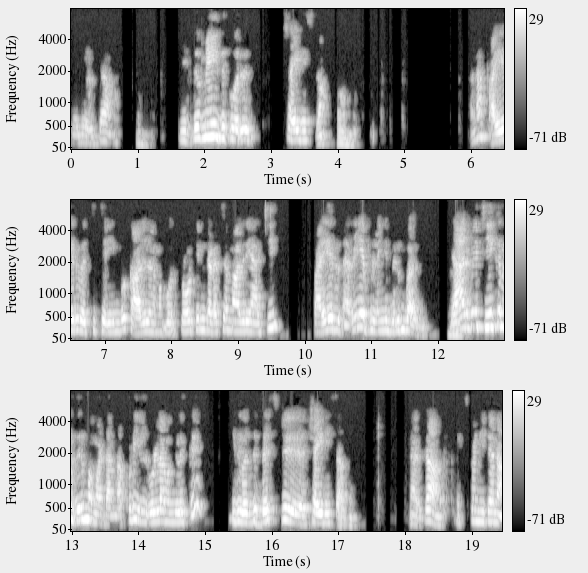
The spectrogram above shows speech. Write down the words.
இது எடுத்தான். இதுமே இதுக்கு ஒரு சைடிஷ் தான். ஆனா பயிர் வச்சு செய்யும்போது காலையில நமக்கு ஒரு புரோட்டீன் கிடைச்ச மாதிரி ஆச்சு பயிர் நிறைய பிள்ளைங்க விரும்பாது. யாருமே சீக்கிரம் விரும்ப மாட்டாங்க. அப்படி உள்ளவங்களுக்கு இது வந்து பெஸ்ட் சைடிஷ் ஆகும். நான் இருக்கா? மிக்ஸ் பண்ணிட்டேனா.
